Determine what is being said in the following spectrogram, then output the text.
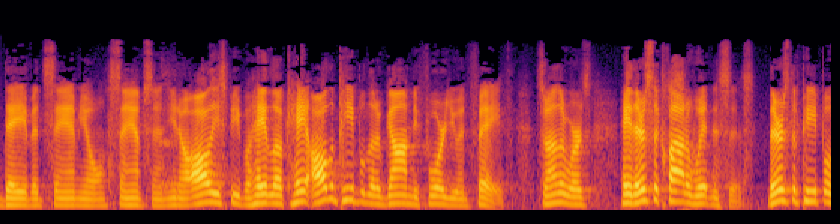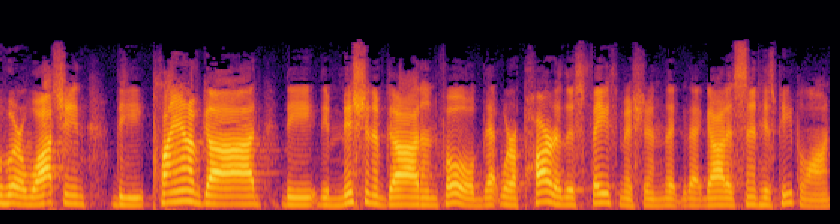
David, Samuel, Samson, you know, all these people. Hey, look, hey, all the people that have gone before you in faith. So in other words, hey, there's the cloud of witnesses. There's the people who are watching the plan of God, the, the mission of God unfold, that we're a part of this faith mission that, that God has sent his people on.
